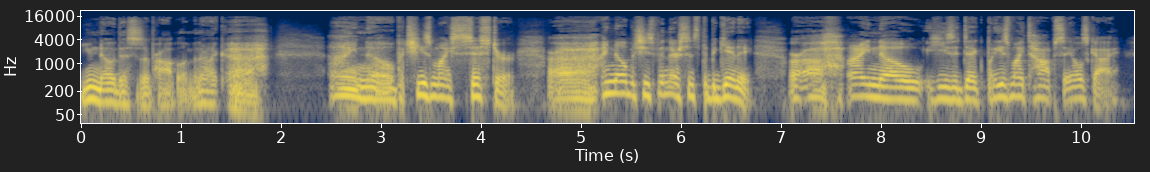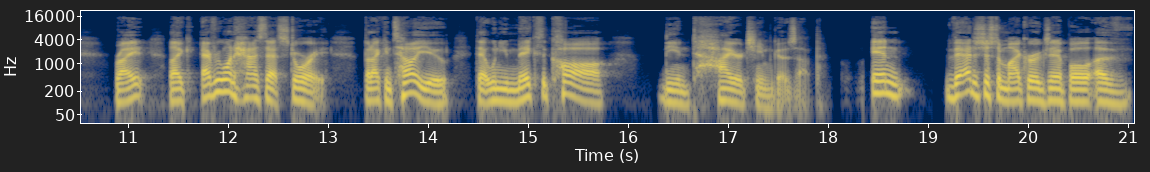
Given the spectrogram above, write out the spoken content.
you know, this is a problem. And they're like, Ugh, I know, but she's my sister. I know, but she's been there since the beginning. Or, I know he's a dick, but he's my top sales guy. Right? Like everyone has that story. But I can tell you that when you make the call, the entire team goes up. And that is just a micro example of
